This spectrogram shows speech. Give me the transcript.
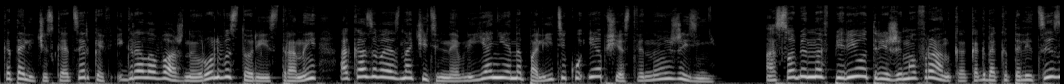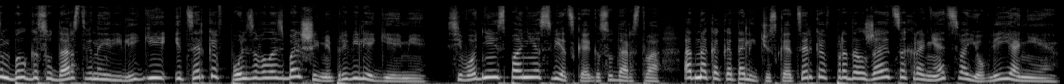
Католическая церковь играла важную роль в истории страны, оказывая значительное влияние на политику и общественную жизнь. Особенно в период режима Франко, когда католицизм был государственной религией и церковь пользовалась большими привилегиями. Сегодня Испания светское государство, однако католическая церковь продолжает сохранять свое влияние.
